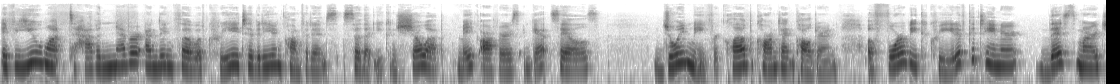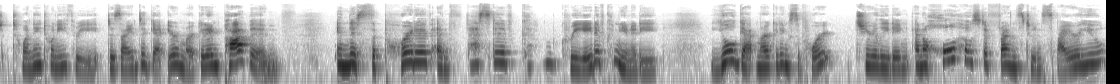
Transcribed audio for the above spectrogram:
if you want to have a never ending flow of creativity and confidence so that you can show up, make offers, and get sales, join me for Club Content Cauldron, a four week creative container this March 2023 designed to get your marketing poppin'. In this supportive and festive creative community, you'll get marketing support, cheerleading, and a whole host of friends to inspire you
